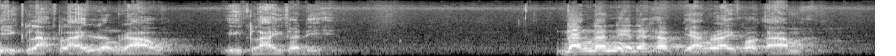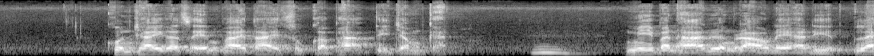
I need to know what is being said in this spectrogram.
อีกหลากหลายเรื่องราวอีกหลายคดี ดังนั้นเนี่ยนะครับอย่างไรก็ตาม คุณชัยเกษมภายใต้สุขภาพที่จำกัด มีปัญหาเรื่องราวในอดีต และ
